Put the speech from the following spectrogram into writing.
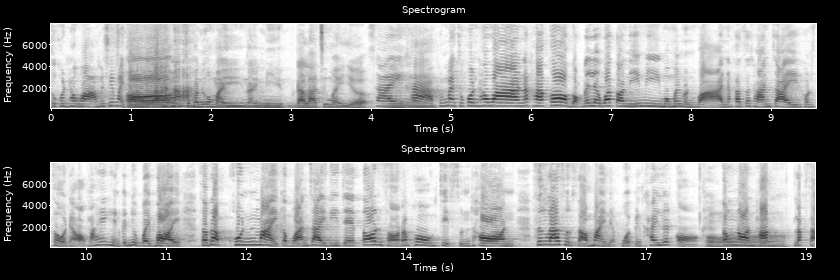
สุคนทวาไม่ใช่ใหม่อ๋จัอนทรานะจะก็นึกว่าใหม่ไหนมีดาราชื่อใหม่เยอะ ใช่ค่ะ คุณใหม่สุคนทวานะคะ ก็บอกได้เลยว่าตอนนี้มีโมเมนต์หวานๆนะคะสะท้านใจคนโสดเนี่ยออกมาให้เห็นกันอยู่บ่อยๆสำหรับคุณใหม่กับหวานใจดีเจต้นสรพงษ์จิตสุนทร ซึ่งล่าสุดสาวใหม่เนี่ยป่วยเป็นไข้เลือดออก อ๋อ ต้องนอนพักรักษา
